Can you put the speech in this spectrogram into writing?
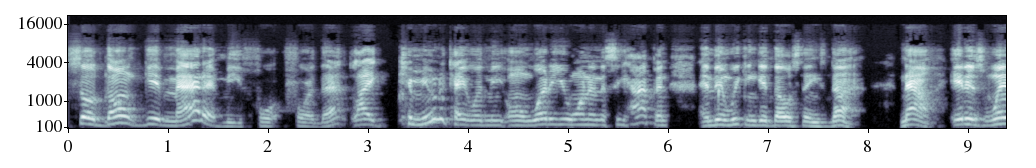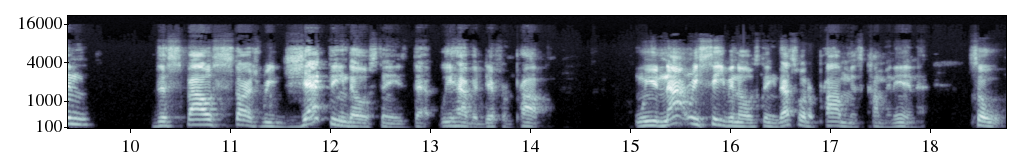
So don't get mad at me for for that. Like communicate with me on what are you wanting to see happen, and then we can get those things done. Now, it is when the spouse starts rejecting those things that we have a different problem. When you're not receiving those things, that's where the problem is coming in. So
